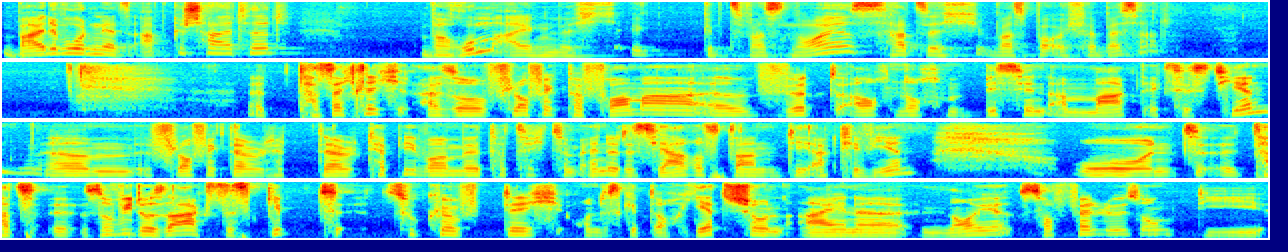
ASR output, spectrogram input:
Beide wurden jetzt abgeschaltet. Warum eigentlich? Gibt es was Neues? Hat sich was bei euch verbessert? Äh, tatsächlich, also Flowfic Performer äh, wird auch noch ein bisschen am Markt existieren. Ähm, Flowfic Direct, Happy wollen wir tatsächlich zum Ende des Jahres dann deaktivieren. Und äh, äh, so wie du sagst, es gibt zukünftig und es gibt auch jetzt schon eine neue Softwarelösung, die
